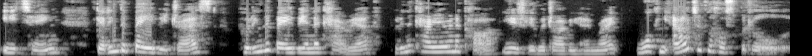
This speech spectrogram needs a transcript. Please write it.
eating, getting the baby dressed, putting the baby in a carrier, putting the carrier in a car. Usually we're driving home, right? Walking out of the hospital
